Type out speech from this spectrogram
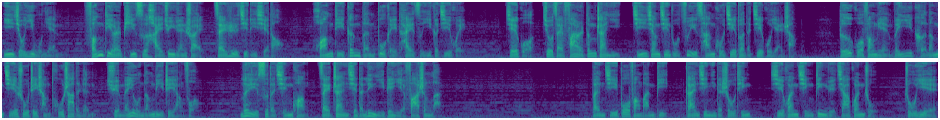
一九一五年，冯蒂尔皮茨海军元帅在日记里写道：“皇帝根本不给太子一个机会。”结果就在凡尔登战役即将进入最残酷阶段的节骨眼上，德国方面唯一可能结束这场屠杀的人却没有能力这样做。类似的情况在战线的另一边也发生了。本集播放完毕，感谢您的收听，喜欢请订阅加关注，主页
